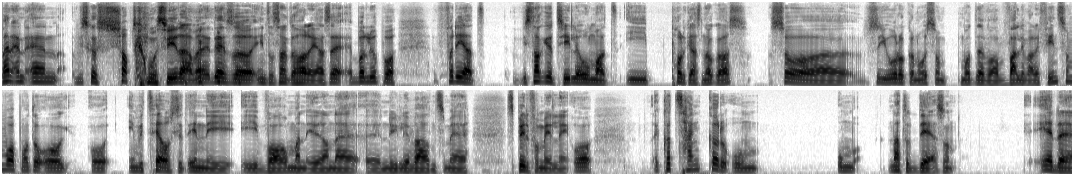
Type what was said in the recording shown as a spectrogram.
Men en, en, vi skal kjapt komme oss videre. Men det er så interessant å ha deg her. Så jeg bare lurer på Fordi at vi snakket jo tidligere om at i podkasten deres så, så gjorde dere noe som på en måte var veldig veldig fint. Som var på en måte å, å invitere oss litt inn i, i varmen i denne uh, nylige verden som er spillformidling. Og hva tenker du om, om nettopp det? Sånn, er det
